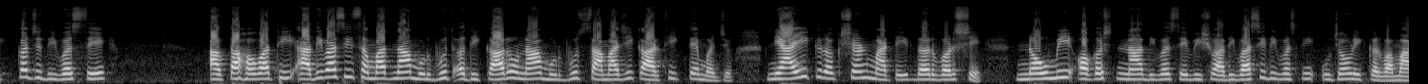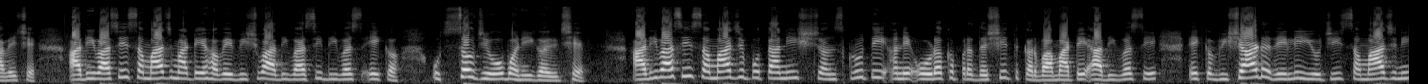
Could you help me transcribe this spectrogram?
એક જ દિવસે આવતા હોવાથી આદિવાસી સમાજના મૂળભૂત અધિકારોના મૂળભૂત સામાજિક, આર્થિક તેમજ ન્યાયિક રક્ષણ માટે દર વર્ષે નવમી ઓગસ્ટના દિવસે વિશ્વ આદિવાસી દિવસની ઉજવણી કરવામાં આવે છે. આદિવાસી સમાજ માટે હવે વિશ્વ આદિવાસી દિવસ એક ઉત્સવ જેવો બની ગયેલ છે. આદિવાસી સમાજ પોતાની સંસ્કૃતિ અને ઓળખ પ્રદર્શિત કરવા માટે આ દિવસે એક વિશાળ રેલી યોજી સમાજની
